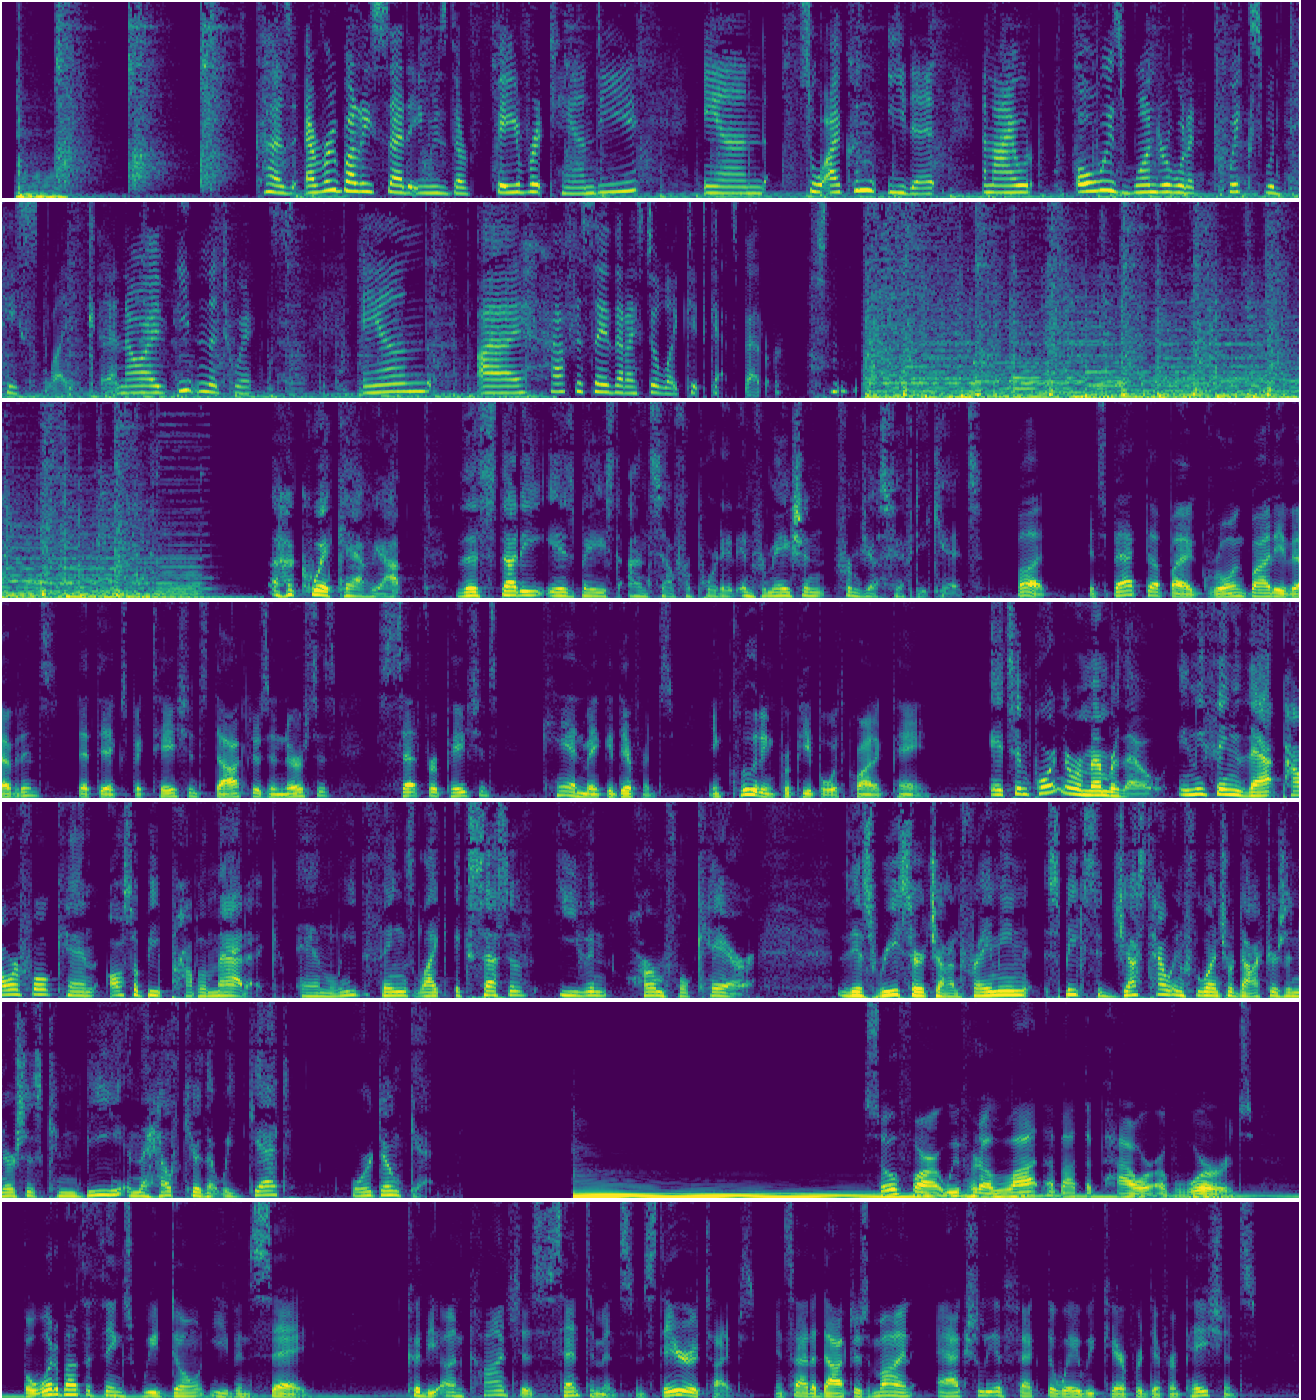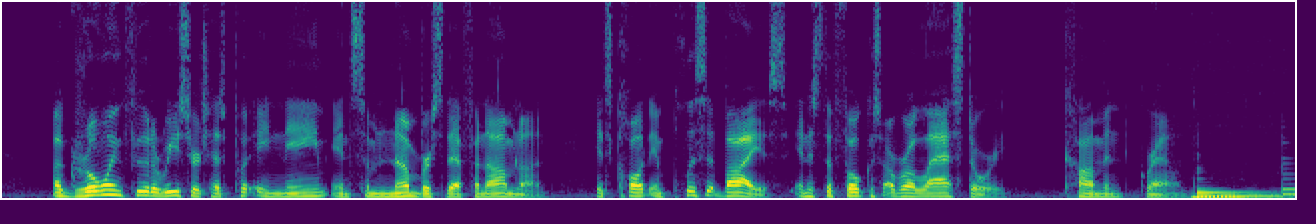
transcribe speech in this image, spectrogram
because everybody said it was their favorite candy, and so I couldn't eat it, and I would always wonder what a Twix would taste like. And now I've eaten a Twix, and I have to say that I still like Kit Kats better. A quick caveat the study is based on self reported information from just 50 kids. But it's backed up by a growing body of evidence that the expectations doctors and nurses set for patients can make a difference, including for people with chronic pain. It's important to remember, though, anything that powerful can also be problematic and lead to things like excessive, even harmful care. This research on framing speaks to just how influential doctors and nurses can be in the healthcare that we get or don't get. So far, we've heard a lot about the power of words, but what about the things we don't even say? Could the unconscious sentiments and stereotypes inside a doctor's mind actually affect the way we care for different patients? A growing field of research has put a name and some numbers to that phenomenon. It's called implicit bias, and it's the focus of our last story Common Ground.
